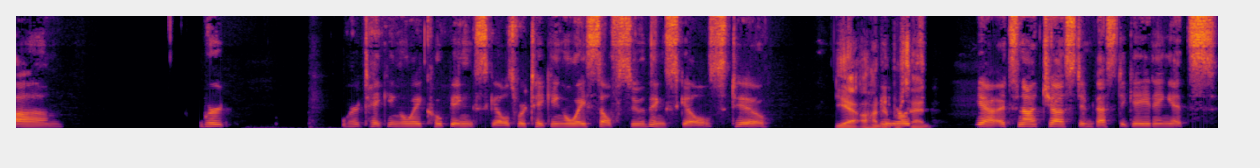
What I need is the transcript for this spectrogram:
um, we're we're taking away coping skills. We're taking away self-soothing skills too. Yeah, hundred you know, percent. Yeah, it's not just investigating; it's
